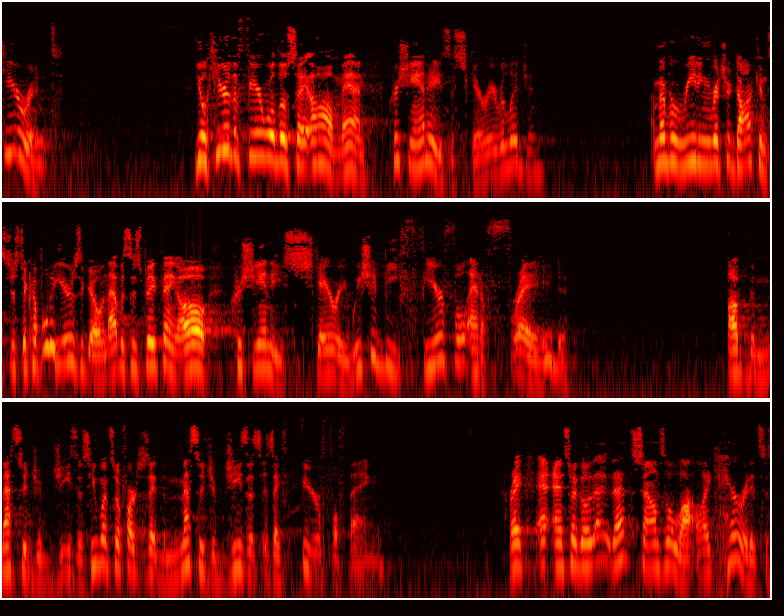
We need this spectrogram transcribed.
hear it. You'll hear the fear where they'll say, oh man, Christianity is a scary religion. I remember reading Richard Dawkins just a couple of years ago, and that was this big thing. Oh, Christianity is scary. We should be fearful and afraid of the message of Jesus. He went so far as to say the message of Jesus is a fearful thing. Right? And, and so I go, that, that sounds a lot like Herod. It's the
